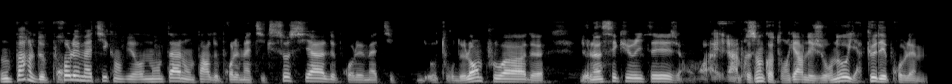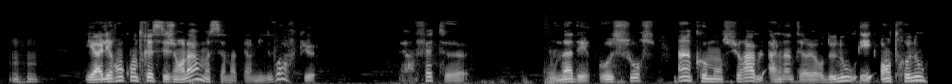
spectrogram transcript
On parle de problématiques environnementales, on parle de problématiques sociales, de problématiques autour de l'emploi, de, de l'insécurité. J'ai l'impression que quand on regarde les journaux, il y a que des problèmes. Mhm. Et aller rencontrer ces gens-là, moi, ça m'a permis de voir que, ben, en fait, euh, on a des ressources incommensurables à l'intérieur de nous et entre nous.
